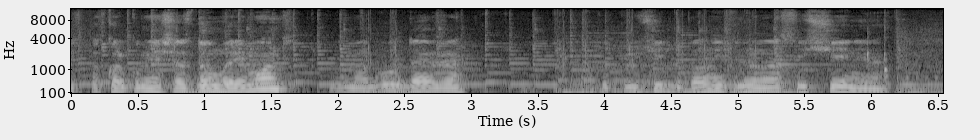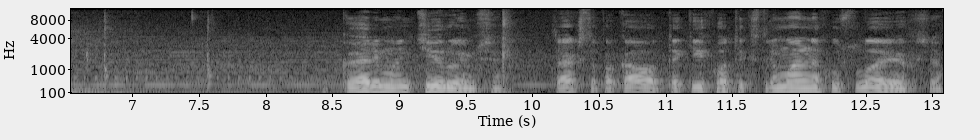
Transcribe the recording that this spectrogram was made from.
Есть, поскольку у меня сейчас дома ремонт, не могу даже подключить дополнительного освещения. Пока ремонтируемся. Так что пока вот в таких вот экстремальных условиях все.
